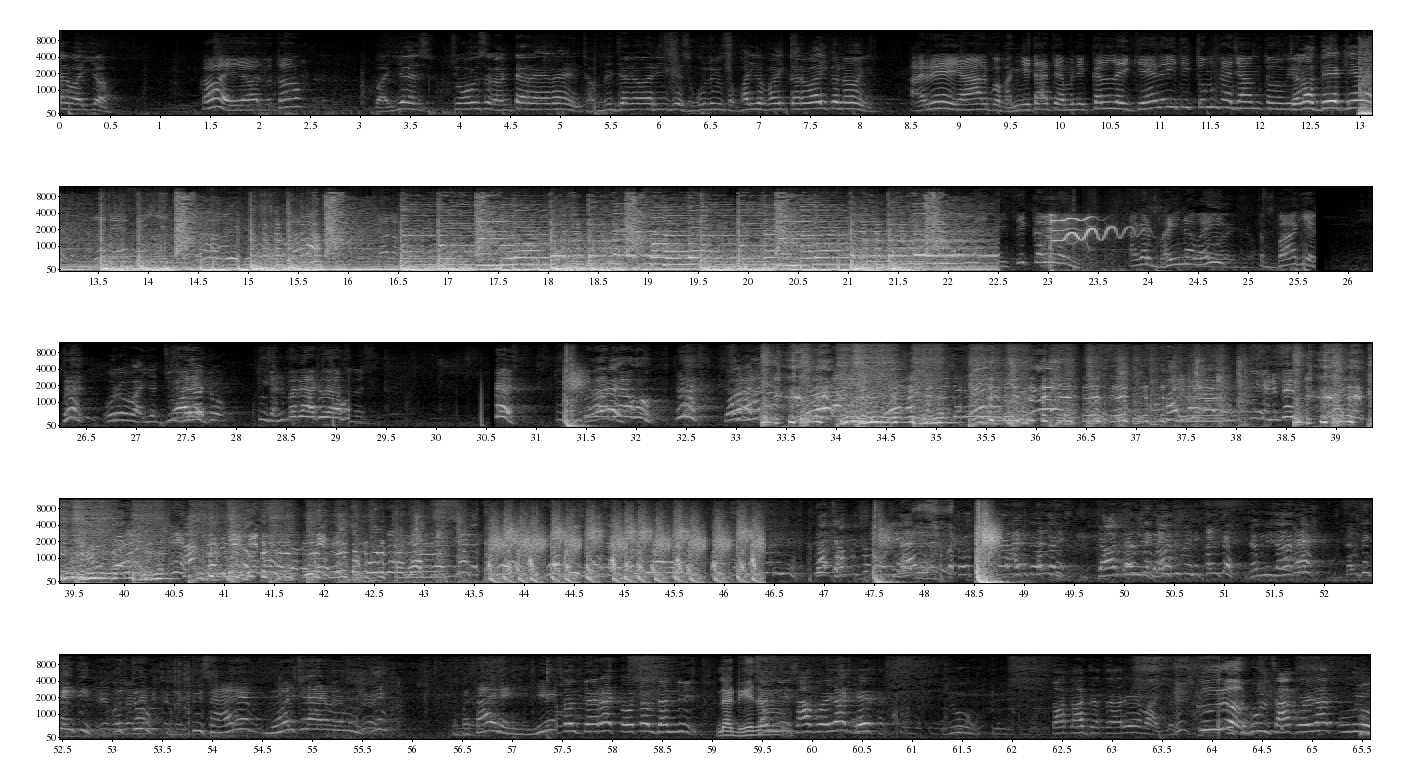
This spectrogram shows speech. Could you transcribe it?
है भैया? कहा है यार बताओ। भैया चौबीस घंटा रह गए। छब्बीस जनवरी के स्कूल में सफ़ाई वफाई करवाई का नहीं? अरे यार भंगीटा ते हमने कल ही कह रही थी तुम क्या जानते हो चलो देखिए थी कल नहीं अगर भाई ना भाई तो बाकी उरे तू जन पे बैठो। तू जन पे बैठो तू तो तू तू सारे मोबाइल चला रहे हो तो बता रही है ये। तो कह रहा है तो तो जन्नी। ना जन्नी साफ़ होएगा खेत। यू जता रे भाई। स्कूल साफ़ होएगा पूरो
